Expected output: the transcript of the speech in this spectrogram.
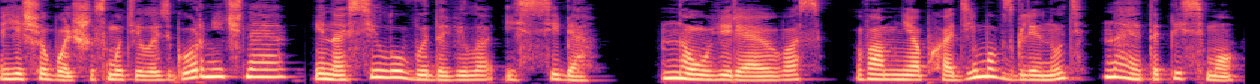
еще больше смутилась горничная и на силу выдавила из себя. «Но, уверяю вас, вам необходимо взглянуть на это письмо».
